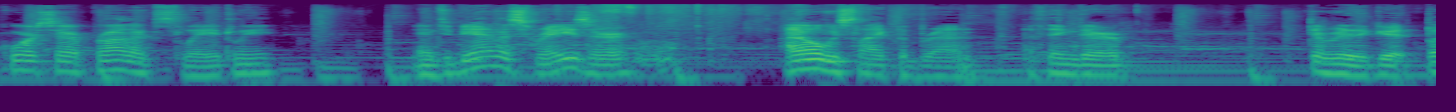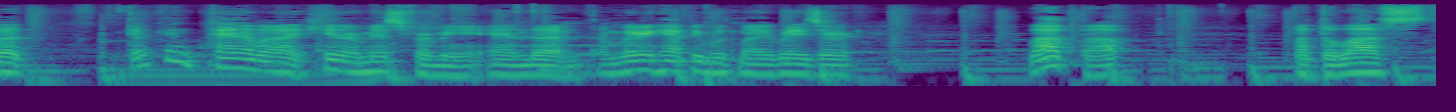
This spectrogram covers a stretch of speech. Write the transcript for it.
Corsair products lately. And to be honest, Razer, I always like the brand. I think they're they're really good, but they've been kind of a hit or miss for me. And um, I'm very happy with my Razer laptop. But the last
